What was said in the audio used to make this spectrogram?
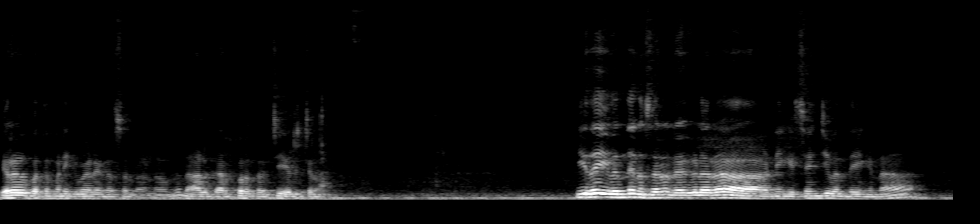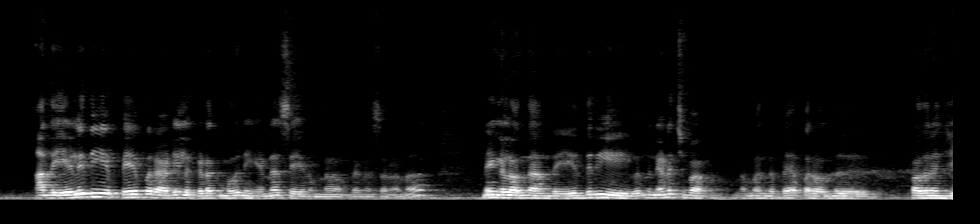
இரவு பத்து மணிக்கு மேலே என்ன சொல்கிறான்னா வந்து நாலு கற்பூரத்தை வச்சு எரிச்சிடணும். இதை வந்து என்ன சொன்னால் ரெகுலராக நீங்கள் செஞ்சு வந்தீங்கன்னா அந்த எழுதிய பேப்பர் அடியில் கிடக்கும்போது நீங்கள் என்ன செய்யணும்னா வந்து என்ன சொன்னோன்னா நீங்கள் வந்து அந்த எதிரியை வந்து நினச்சி பார்க்கணும். நம்ம இந்த பேப்பரை வந்து பதினஞ்சு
